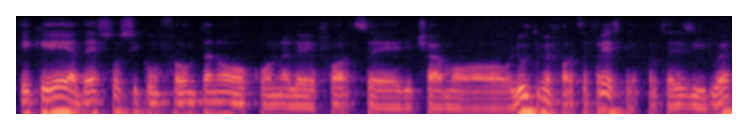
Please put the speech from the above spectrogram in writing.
e che adesso si confrontano con le forze, diciamo, le ultime forze fresche, le forze residue,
